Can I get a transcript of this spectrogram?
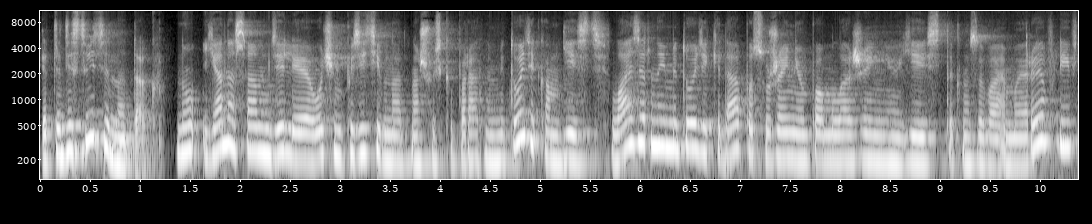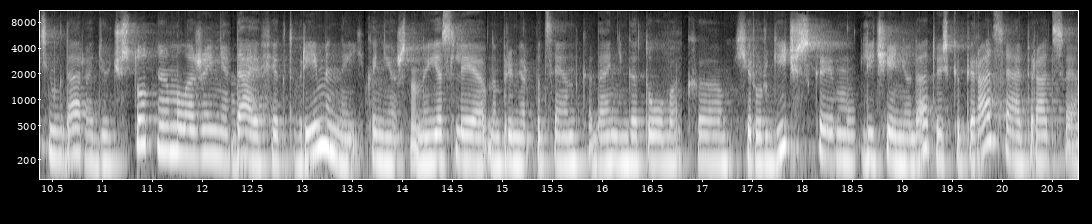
Это действительно так? Ну, я на самом деле очень позитивно отношусь к аппаратным методикам. Есть лазерные методики, да, по сужению, по омоложению, есть так называемый РФ-лифтинг, да, радиочастотное омоложение. Да, эффект временный, конечно, конечно, но если, например, пациентка да, не готова к хирургическому лечению, да, то есть к операции, а операция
